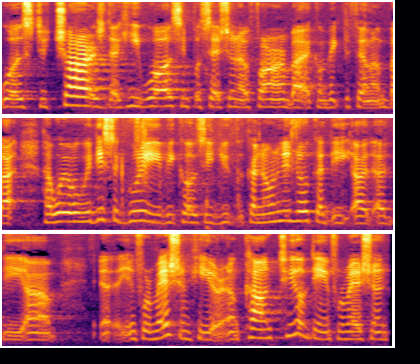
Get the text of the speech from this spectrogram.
was to charge that he was in possession of a firearm by a convicted felon. But however, we disagree because you can only look at the, at, at the um, uh, information here. On count two of the information,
